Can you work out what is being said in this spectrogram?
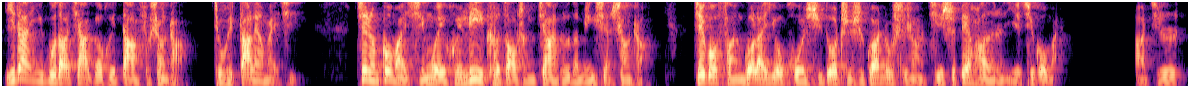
一旦预估到价格会大幅上涨。就会大量买进，这种购买行为会立刻造成价格的明显上涨，结果反过来诱惑许多只是关注市场即时变化的人也去购买。啊，其实，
